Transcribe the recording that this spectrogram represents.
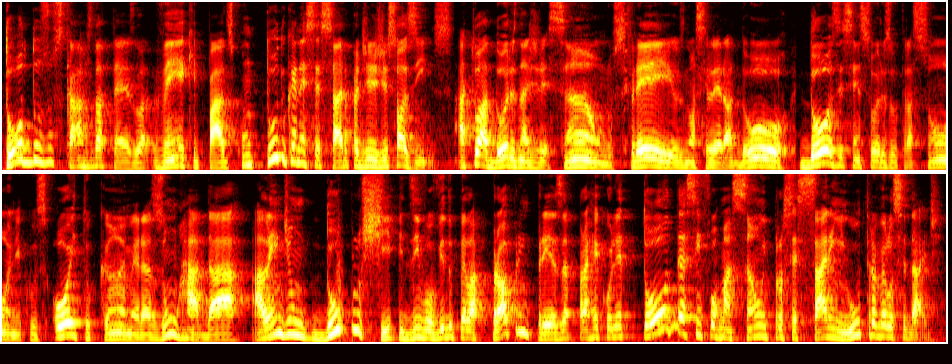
Todos os carros da Tesla vêm equipados com tudo que é necessário para dirigir sozinhos. Atuadores na direção, nos freios, no acelerador, 12 sensores ultrassônicos, 8 câmeras, um radar, além de um duplo chip desenvolvido pela própria empresa para recolher toda essa informação e processar em ultra velocidade.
